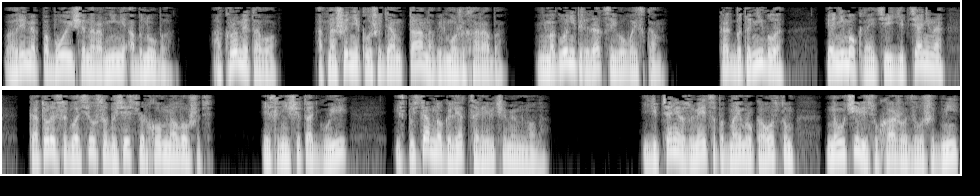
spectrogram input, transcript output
во время побоища на равнине Абнуба, а кроме того, отношение к лошадям Тана, вельможи Хараба, не могло не передаться его войскам. Как бы то ни было, я не мог найти египтянина, который согласился бы сесть верхом на лошадь, если не считать Гуи и спустя много лет царевича Мемнона. Египтяне, разумеется, под моим руководством научились ухаживать за лошадьми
